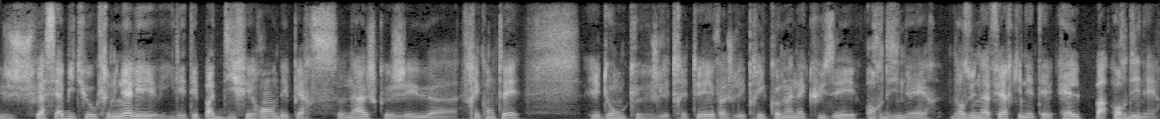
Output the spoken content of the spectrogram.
je suis assez habitué au criminel et il n'était pas différent des personnages que j'ai eu à fréquenter. Et donc, je l'ai traité, je l'ai pris comme un accusé ordinaire dans une affaire qui n'était, elle, pas ordinaire.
